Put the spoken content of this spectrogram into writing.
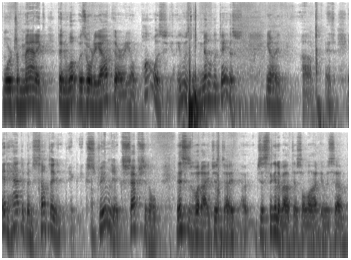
more dramatic than what was already out there? You know, Paul was, he was in the middle of the day. This, you know, it, um, it, it had to have been something extremely exceptional. This is what I just, I, I just thinking about this a lot. It was, um,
